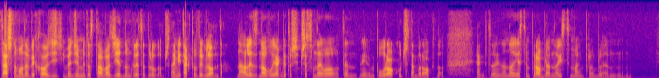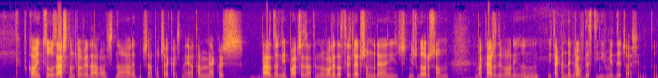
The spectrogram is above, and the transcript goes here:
zaczną one wychodzić i będziemy dostawać jedną grę za drugą, przynajmniej tak to wygląda. No ale znowu jakby to się przesunęło ten, nie wiem, pół roku czy tam rok, no jakby to, no, no jest ten problem, no i z tym mają problem. W końcu zaczną to wydawać, no ale trzeba poczekać. No, ja tam jakoś bardzo nie płaczę za tym. No, wolę dostać lepszą grę niż, niż gorszą. Chyba każdy woli. No, no, I tak będę grał w Destiny w międzyczasie. No to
